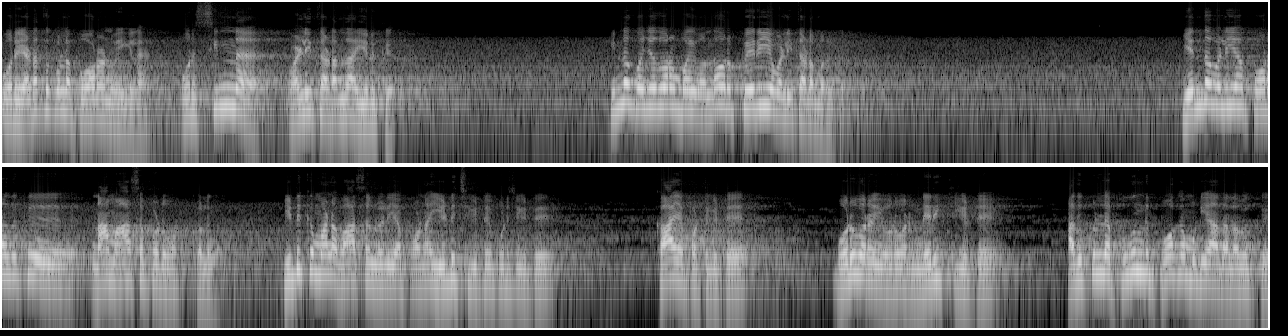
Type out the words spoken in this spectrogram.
ஒரு இடத்துக்குள்ளே போகிறோன்னு வைங்களேன் ஒரு சின்ன வழித்தடந்தான் இருக்குது இன்னும் கொஞ்சம் தூரம் போய் வந்தால் ஒரு பெரிய வழித்தடம் இருக்குது எந்த வழியாக போகிறதுக்கு நாம் ஆசைப்படுவோம்? சொல்லுங்கள் இடுக்கமான வாசல் வழியாக போனால் இடிச்சுக்கிட்டு பிடிச்சிக்கிட்டு காயப்பட்டுக்கிட்டு ஒருவரை ஒருவர் நெருக்கிக்கிட்டு அதுக்குள்ளே புகுந்து போக முடியாத அளவுக்கு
